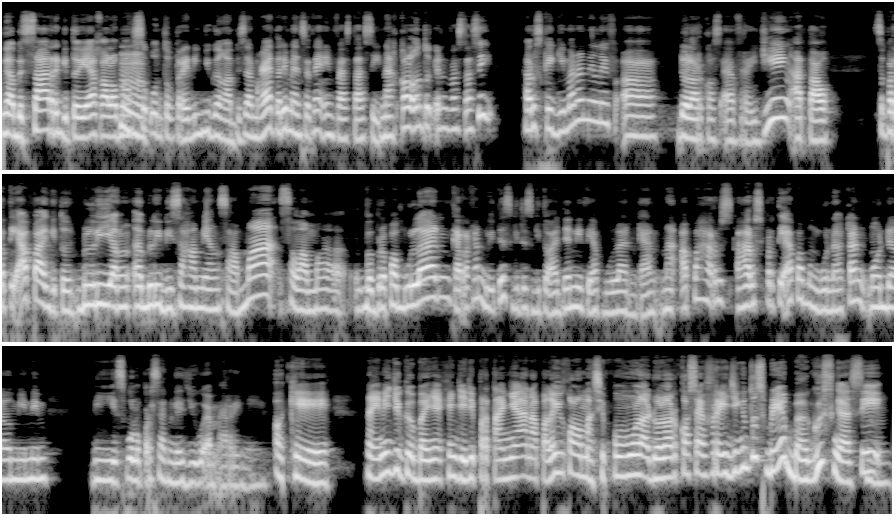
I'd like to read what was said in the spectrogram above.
nggak besar gitu ya. Kalau Hmm. masuk untuk trading juga nggak besar. Makanya tadi mindsetnya investasi. Nah kalau untuk investasi harus kayak gimana nih Liv? Uh, dollar cost averaging atau seperti apa gitu? Beli yang uh, beli di saham yang sama selama beberapa bulan? Karena kan duitnya segitu-segitu aja nih tiap bulan kan? Nah apa harus harus seperti apa menggunakan modal minim di 10% gaji UMR ini? Oke. Nah ini juga banyak yang jadi pertanyaan apalagi kalau masih pemula dollar cost averaging itu sebenarnya bagus nggak sih? Hmm.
